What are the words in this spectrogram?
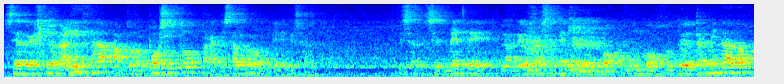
Se regionaliza a propósito para que salga lo que tiene que salir. Se, mete, La Rioja se mete en un conjunto determinado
